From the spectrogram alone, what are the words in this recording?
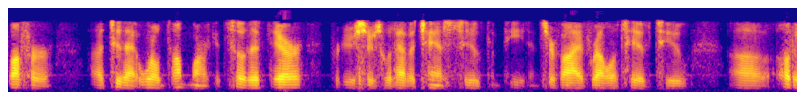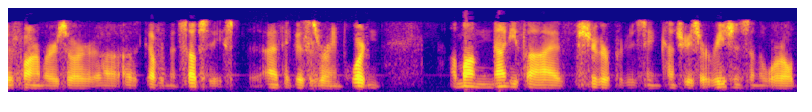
buffer uh, to that world dump market so that their producers would have a chance to compete and survive relative to uh, other farmers or uh, government subsidies. I think this is very important. Among 95 sugar producing countries or regions in the world,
